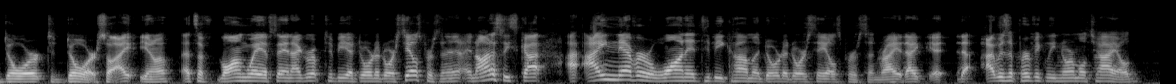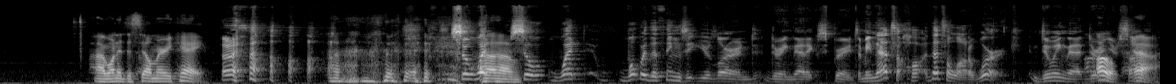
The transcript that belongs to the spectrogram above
door to door. So I, you know, that's a long way of saying I grew up to be a door to door salesperson. And, and, honestly, Scott, I, I, never wanted to become a door to door salesperson, right? I, it, I was a perfectly normal child. I wanted to sell Mary Kay. so what? Um, so what? What were the things that you learned during that experience? I mean, that's a that's a lot of work doing that during oh, your summer. Yeah.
